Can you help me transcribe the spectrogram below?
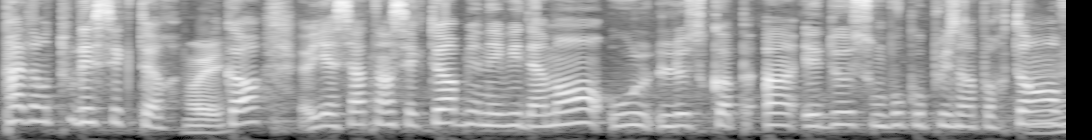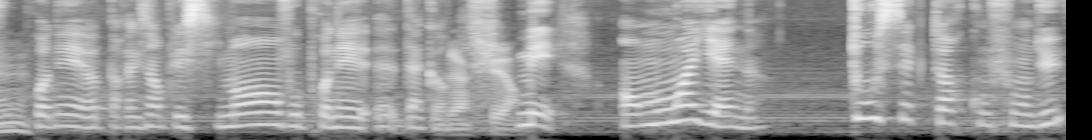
pas dans tous les secteurs, d'accord? Il y a certains secteurs, bien évidemment, où le scope 1 et 2 sont beaucoup plus importants. Vous mhm. prenez euh, par exemple les ciments, vous prenez, euh, d'accord. Mais en moyenne, tous secteurs confondus,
